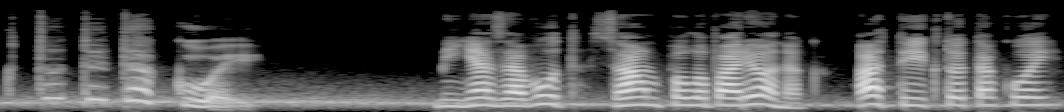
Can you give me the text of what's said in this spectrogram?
«Кто ты такой?» «Меня зовут сам Полопаренок. А ты кто такой?»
